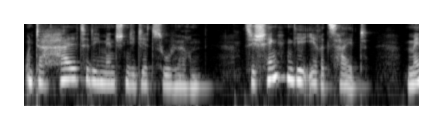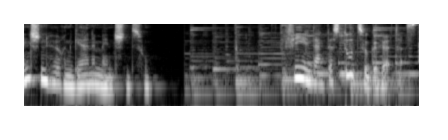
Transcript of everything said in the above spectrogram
Unterhalte die Menschen, die dir zuhören. Sie schenken dir ihre Zeit. Menschen hören gerne Menschen zu. Vielen Dank, dass du zugehört hast.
